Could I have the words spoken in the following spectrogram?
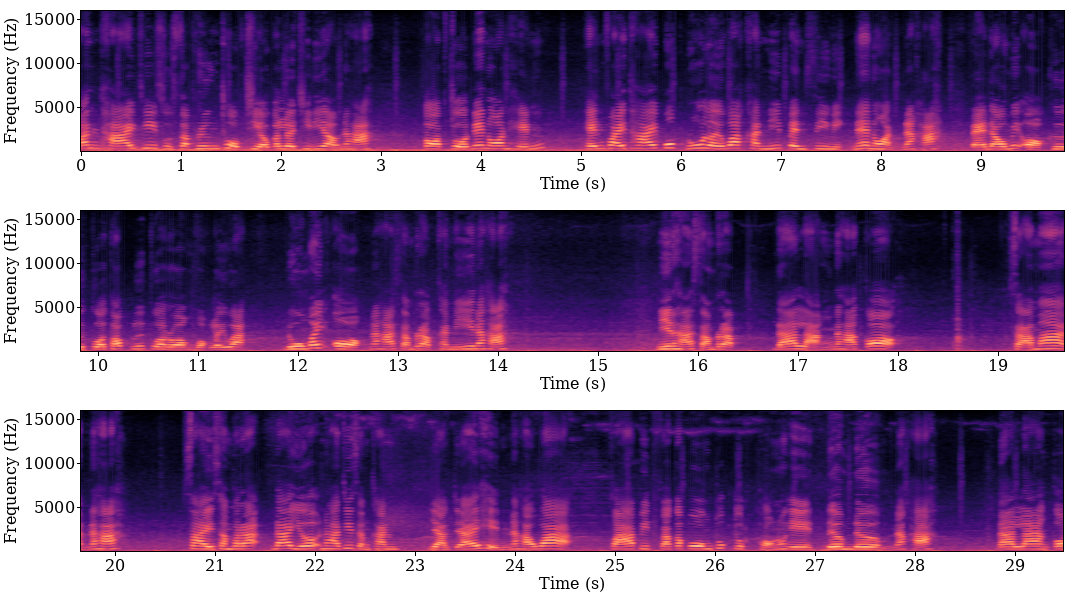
บั้นท้ายที่สุดสะพรึงโฉบเฉียวกันเลยทีเดียวนะคะ ตอบโจทย์แน่นอนเห็น เห็นไฟท้ายปุ๊บรู้เลยว่าคันนี้เป็นซีวิกแน่นอนนะคะ แต่เดาไม่ออกคือตัวท็อปหรือตัวรองบอกเลยว่า ดูไม่ออกนะคะสำหรับคันนี้นะคะ นี่นะคะสำหรับด้านหลังนะคะก็สามารถนะคะใส่สัมภาระได้เยอะนะคะที่สำคัญอยากจะให้เห็นนะคะว่าฝาปิดฝากระโปรงทุกจุดของน้องเอเดิมๆนะคะ ด้านล่างก็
